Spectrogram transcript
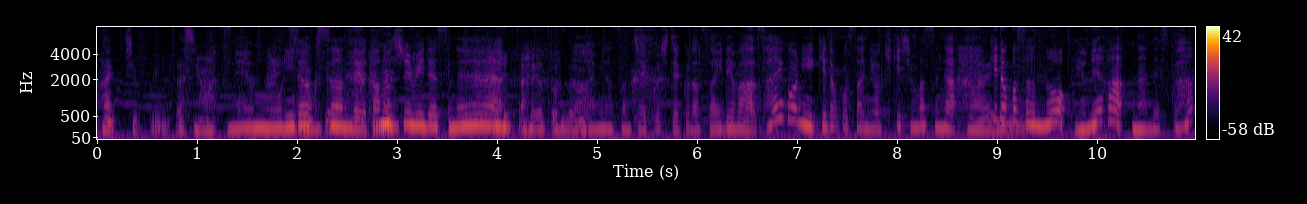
はい、出品いたします。ね盛りだくさんで 楽しみですね。はい、ありがとうございます、はい、皆さんチェックしてください。では最後に木戸子さんにお聞きしますが、はい、木戸子さんの夢は何ですか？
